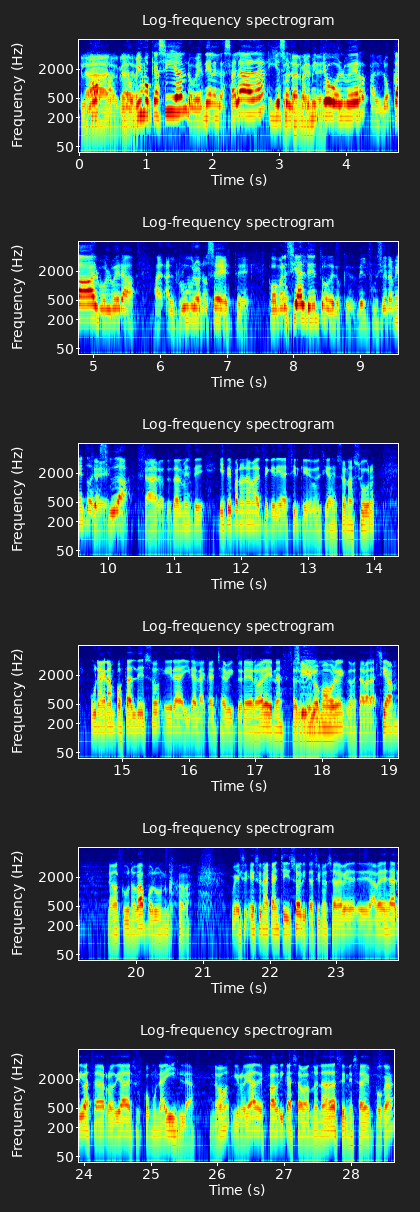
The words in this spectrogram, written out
Claro, claro. Lo mismo que hacían, lo vendían en la salada y eso les permitió volver al local, volver a, al, rubro, no sé, este comercial dentro de lo que del funcionamiento de la ciudad. Claro, totalmente. Y este panorama que te quería decir que vos decías de zona sur, una gran postal de eso era ir a la cancha de Victoriano Arenas, sí. Moure, donde estaba la Siam, ¿no? Que uno va por un es, una cancha insólita, si uno se la ve, a ver desde arriba está rodeada, es como una isla, ¿no? Y rodeada de fábricas abandonadas en esa época.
